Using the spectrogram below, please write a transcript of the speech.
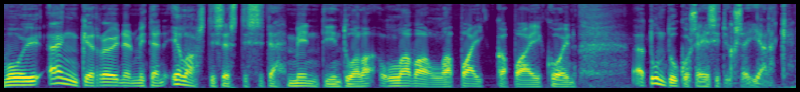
Voi änkeröinen, miten elastisesti sitä mentiin tuolla lavalla paikkapaikoin. Tuntuuko se esityksen jälkeen?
